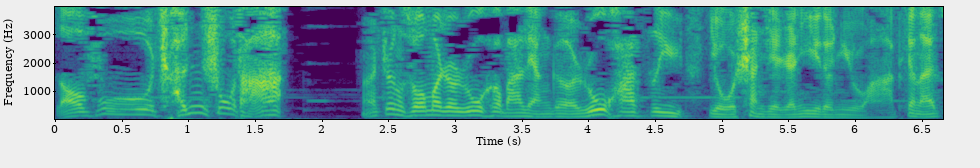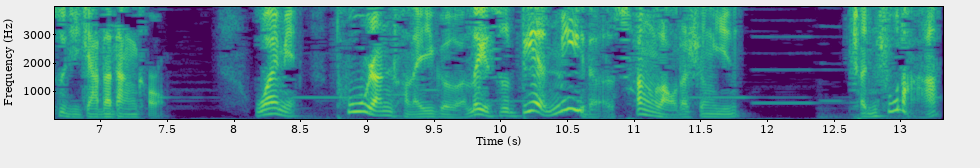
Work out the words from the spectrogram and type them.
老夫陈叔达啊，正琢磨着如何把两个如花似玉又善解人意的女娃骗来自己家的档口。外面突然传来一个类似便秘的苍老的声音：“陈叔达，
